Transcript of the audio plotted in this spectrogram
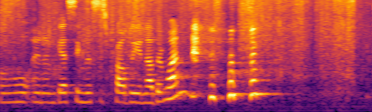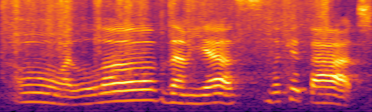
Oh, and I'm guessing this is probably another one. oh, I love them. Yes, look at that.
